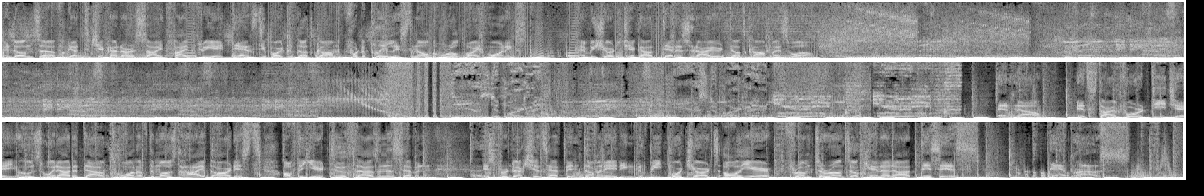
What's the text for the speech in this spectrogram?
And don't uh, forget to check out our site 538dancedepartment.com for the playlist and all the worldwide warnings. And be sure to check out dennisruyer.com as well. it's time for a DJ who's without a doubt one of the most hyped artists of the year 2007. His productions have been dominating the Beatport charts all year. From Toronto, Canada, this is Deadmau5.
